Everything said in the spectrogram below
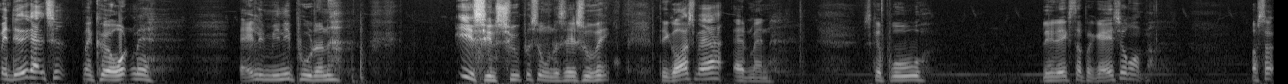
Men det er jo ikke altid, man kører rundt med alle miniputterne i sin syvpersoners SUV. Det kan også være, at man skal bruge lidt ekstra bagagerum, og så,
